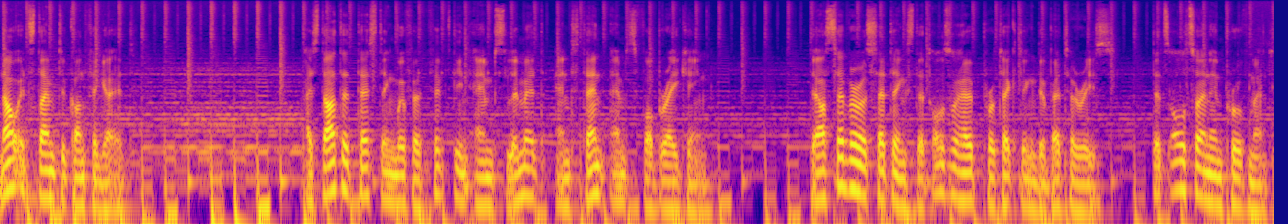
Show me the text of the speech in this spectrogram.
Now it's time to configure it. I started testing with a 15 amps limit and 10 amps for braking. There are several settings that also help protecting the batteries. That's also an improvement.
